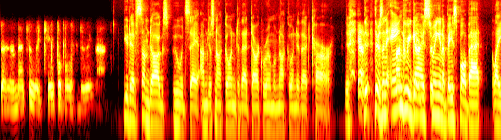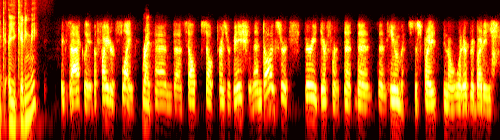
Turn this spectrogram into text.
that are mentally capable of doing that. You'd have some dogs who would say, I'm just not going to that dark room. I'm not going to that car. Yeah. There's an angry guy swinging a baseball bat. Like, are you kidding me? exactly. The fight or flight. Right. And uh, self self preservation and dogs are very different than, than, than humans despite you know what everybody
